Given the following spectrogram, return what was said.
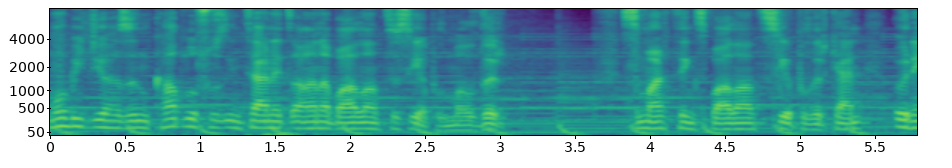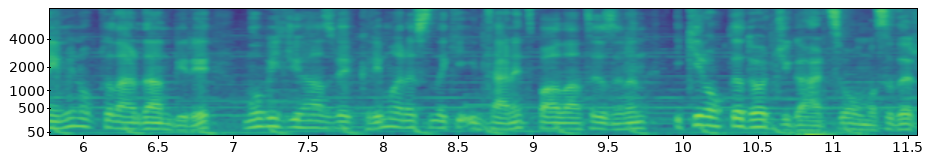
mobil cihazın kablosuz internet ağına bağlantısı yapılmalıdır. SmartThings bağlantısı yapılırken önemli noktalardan biri mobil cihaz ve klima arasındaki internet bağlantı hızının 2.4 GHz olmasıdır.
